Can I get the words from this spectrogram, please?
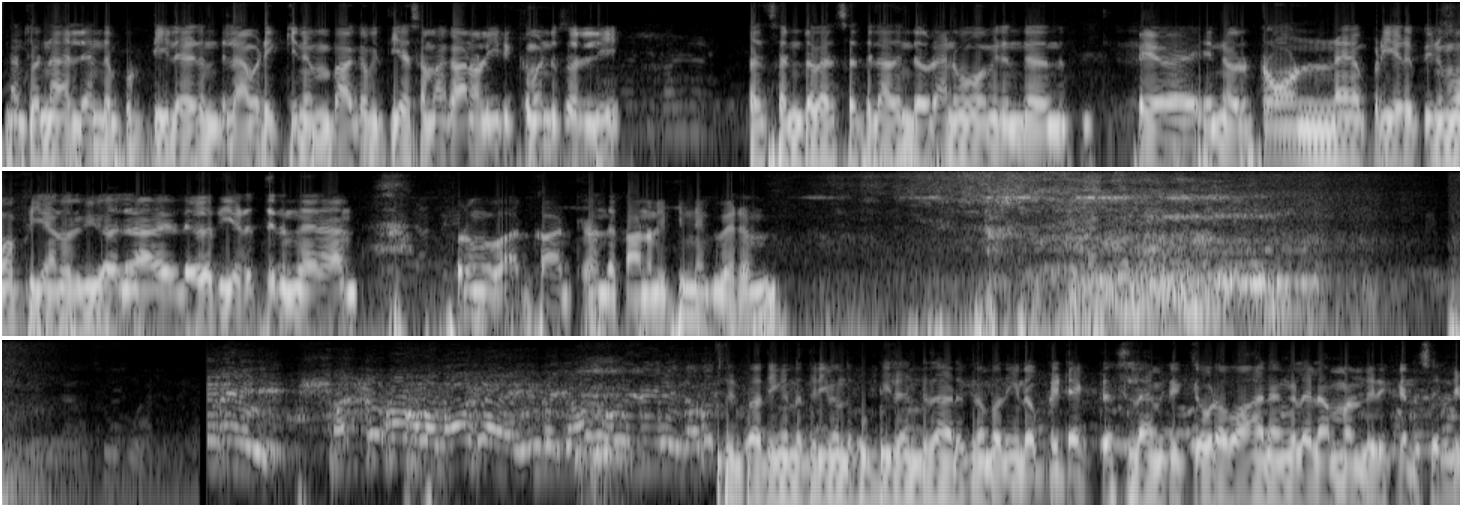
நான் சொன்னேன் இல்லை அந்த புட்டியில இருந்துலாம் வெடிக்கணும் பார்க்க வித்தியாசமாக காணொலி இருக்குமென்று சொல்லி. சென்ற வருஷத்தில் அதுன்ற ஒரு அனுபவம் இருந்தது அந்த என்ன ஒரு ட்ரோன் எப்படி எடுப்பினுமோ அப்படியான ஒரு வியூ அதில் நான் ஏறி எடுத்திருந்தேன் நான். அப்புறம் வா- காட்டுறேன் அந்த காணொளி பின்னுக்கு வரும். சரி பார்த்தீங்கன்னா தெரியும் அந்த புட்டியிலேருந்து தான் எடுக்கிறோம். பார்த்தீங்கன்னா அப்படி டிராக்டர்ஸ் எல்லாம் இருக்கு இவ்வளோ வாகனங்கள் எல்லாம் வந்திருக்குன்னு சொல்லி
